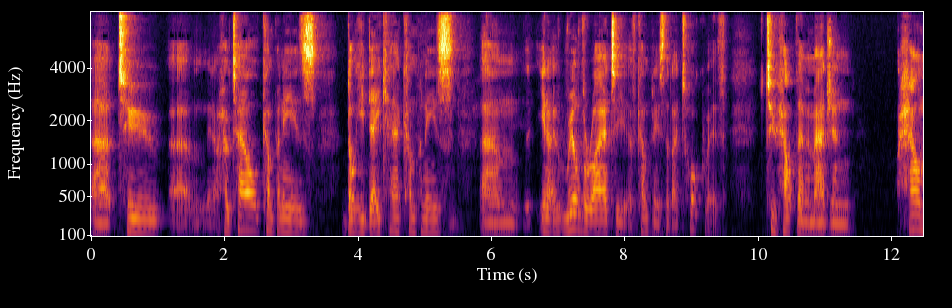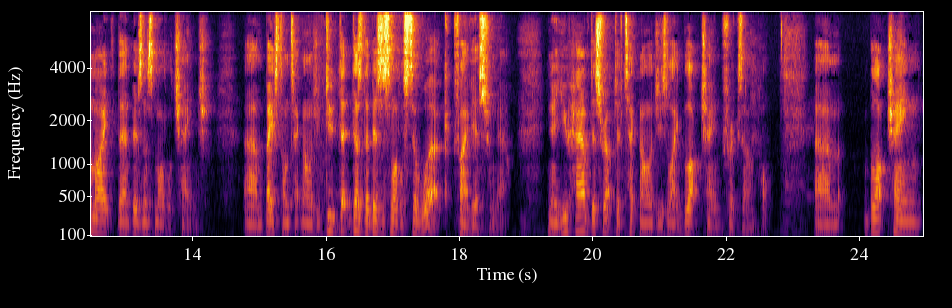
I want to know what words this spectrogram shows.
Uh, to um, you know, hotel companies, doggy daycare companies, um, you know, real variety of companies that I talk with to help them imagine how might their business model change um, based on technology. Do, th- does the business model still work five years from now? You know, you have disruptive technologies like blockchain, for example. Um, blockchain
